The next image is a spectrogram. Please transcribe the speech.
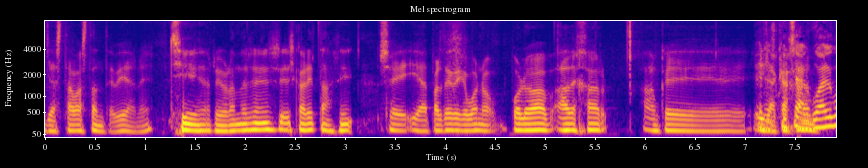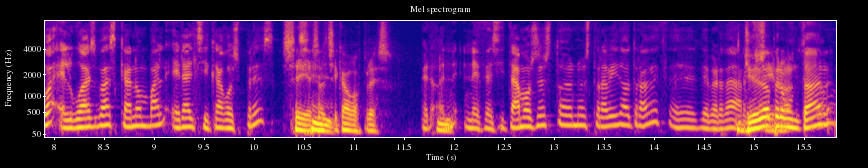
ya está bastante bien, ¿eh? Sí, Río Grande es, es careta, sí. Sí, y aparte de que, bueno, vuelvo a, a dejar, aunque en Pero la escucha, caja... el, el Cannonball era el Chicago Express. Sí, Sí. es el Chicago Express. Pero Mm. ¿ne- ¿necesitamos esto en nuestra vida otra vez? Eh, de verdad. Yo iba a preguntar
